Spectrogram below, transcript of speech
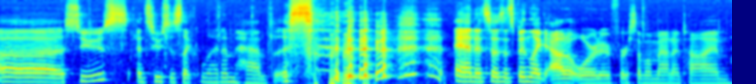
"Uh, Soos," and Soos is like, "Let him have this," and it says it's been like out of order for some amount of time.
